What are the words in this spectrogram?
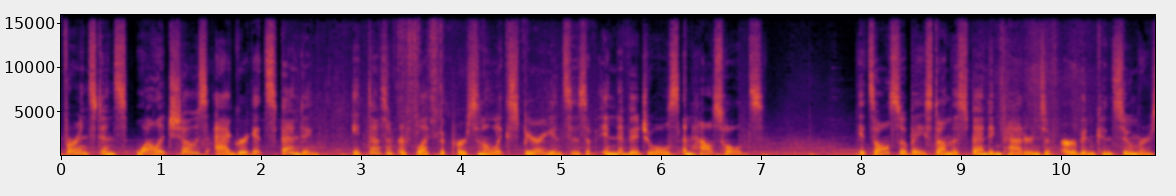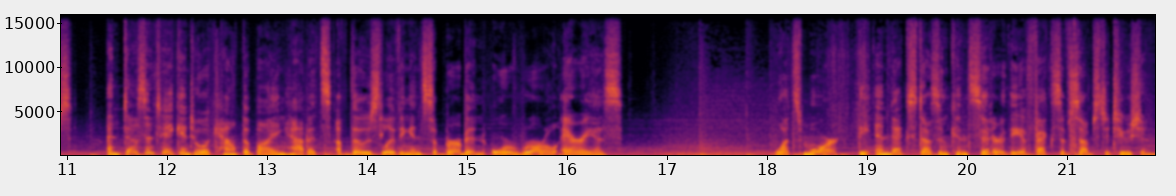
For instance, while it shows aggregate spending, it doesn't reflect the personal experiences of individuals and households. It's also based on the spending patterns of urban consumers, and doesn't take into account the buying habits of those living in suburban or rural areas. What's more, the index doesn't consider the effects of substitution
